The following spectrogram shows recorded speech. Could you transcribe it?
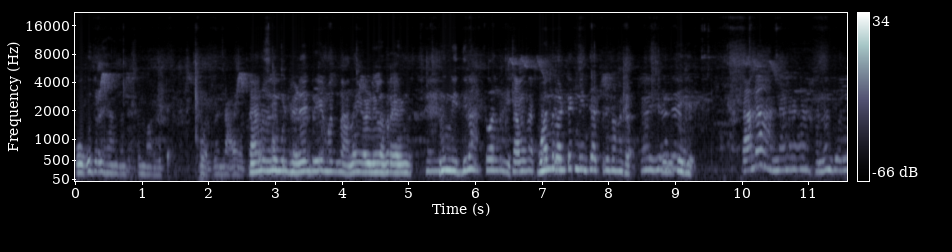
ಹೋಗುದ್ರೆ ಹೆಂಗೆ ಅಂತ ಮಾಡ್ಬಿಟ್ಟೆ ನಾನು ನಿಮ್ಗೆ ಹೇಳೇನ್ರಿ ಮತ್ತು ನಾನು ಹೇಳಲಿಲ್ಲ ಅಂದ್ರೆ ಹೆಂಗೆ? ನಿಮ್ಗೆ ನಿದ್ದಿನ ಹತ್ತವಲ್ರಿ ನಮ್ಗೆ ಒಂದು ಗಂಟೆಗೆ ನಿದ್ದೆ ಹತ್ರಿ ನನಗೆ. ನಾನು ಹನ್ನೆರಡು ಹನ್ನೊಂದುವರೆ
